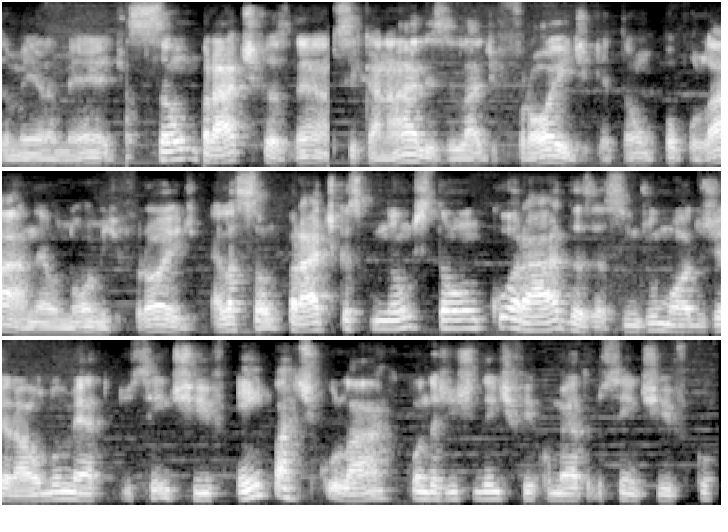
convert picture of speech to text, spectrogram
também era médico, são práticas, né? A psicanálise lá de Freud, que é tão popular, né, o nome de Freud, elas são práticas que não estão ancoradas, assim, de um modo geral, no método científico. Em particular, quando a gente identifica o método científico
